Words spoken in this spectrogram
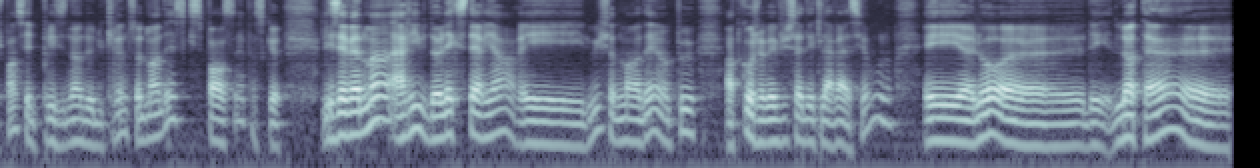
je pense c'est le président de l'Ukraine, se demandait ce qui se passait parce que les événements arrivent de l'extérieur et lui se demandait un peu, en tout cas j'avais vu sa déclaration, et là, l'OTAN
